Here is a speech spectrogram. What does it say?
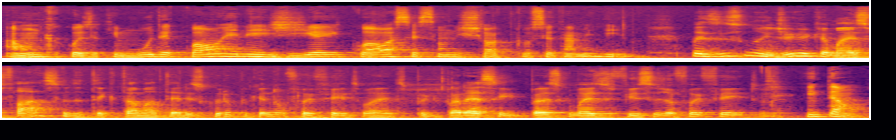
A única coisa que muda é qual a energia e qual a seção de choque que você está medindo. Mas isso não indica que é mais fácil detectar matéria escura porque não foi feito antes? Porque parece, parece que o mais difícil já foi feito, né? Então,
